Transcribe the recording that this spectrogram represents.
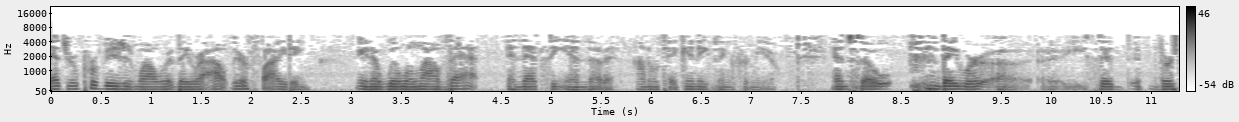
had your provision while they were out there fighting, you know, we'll allow that, and that's the end of it. I don't take anything from you. And so they were, uh, he said, verse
